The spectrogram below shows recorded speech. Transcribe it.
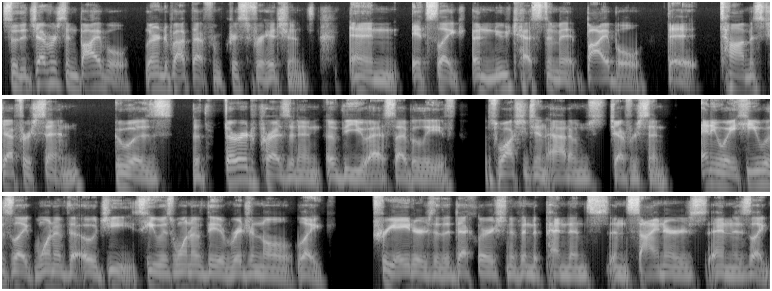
so the Jefferson Bible learned about that from Christopher Hitchens, and it's like a New Testament Bible that Thomas Jefferson, who was the third president of the U.S., I believe, was Washington Adams Jefferson. Anyway, he was like one of the OGs. He was one of the original like creators of the Declaration of Independence and signers, and is like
